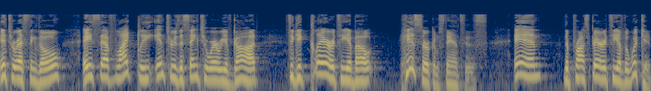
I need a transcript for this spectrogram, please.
Interesting, though, Asaph likely enters the sanctuary of God to get clarity about his circumstances and the prosperity of the wicked.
